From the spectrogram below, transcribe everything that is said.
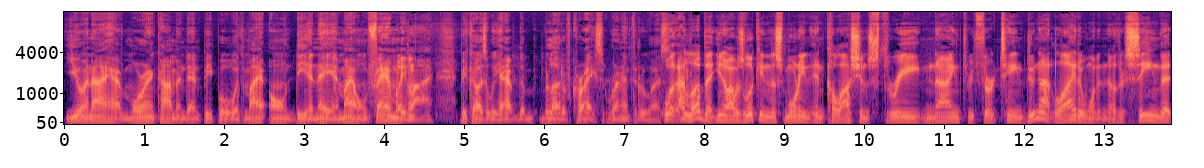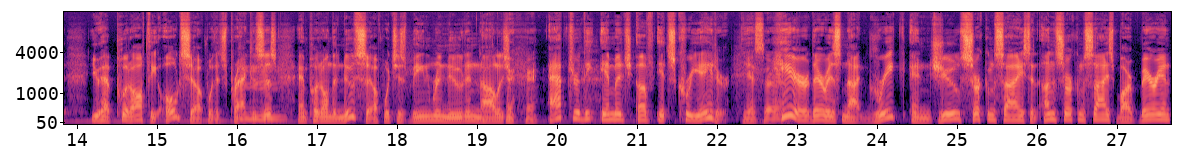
you and I have more in common than people with my own DNA and my own family line because we have the blood of Christ running through us. Well, I love that. You know, I was looking this morning in Colossians 3 9 through 13. Do not lie to one another, seeing that you have put off the old self with its practices mm. and put on the new self, which is being renewed in knowledge after the image of its creator. Yes, sir. Here, there is not Greek and Jew, circumcised and uncircumcised, barbarian,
